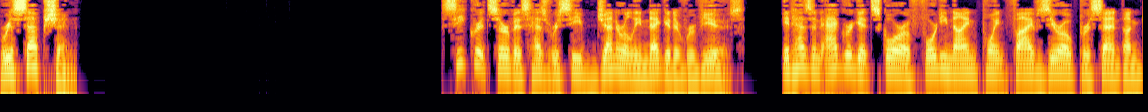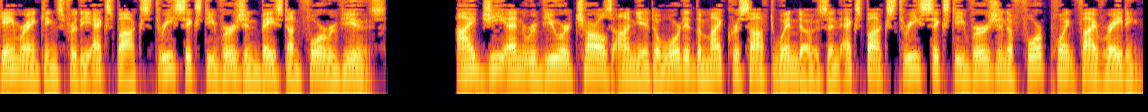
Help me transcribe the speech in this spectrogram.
Reception Secret Service has received generally negative reviews. It has an aggregate score of 49.50% on GameRankings for the Xbox 360 version based on four reviews. IGN reviewer Charles Onyett awarded the Microsoft Windows and Xbox 360 version a 4.5 rating,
